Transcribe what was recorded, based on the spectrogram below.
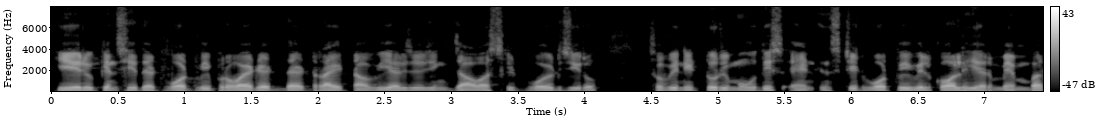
Here you can see that what we provided that right now we are using javascript void 0 so we need to remove this and instead what we will call here member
